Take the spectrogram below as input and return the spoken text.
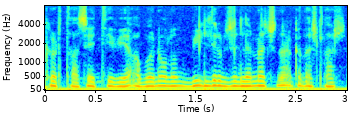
Kırtasiye TV'ye abone olun. Bildirim zillerini açın arkadaşlar.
